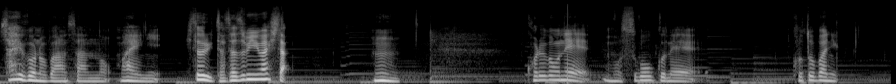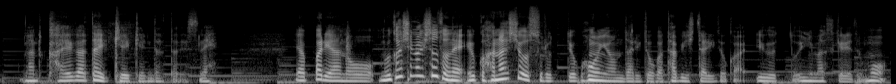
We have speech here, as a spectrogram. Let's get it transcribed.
最後の晩餐の前に一人佇みました。うん。これをねもうすごくね言葉になんと変え難い経験だったですね。やっぱりあの昔の人とねよく話をするってよく本読んだりとか旅したりとか言うと言いますけれども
